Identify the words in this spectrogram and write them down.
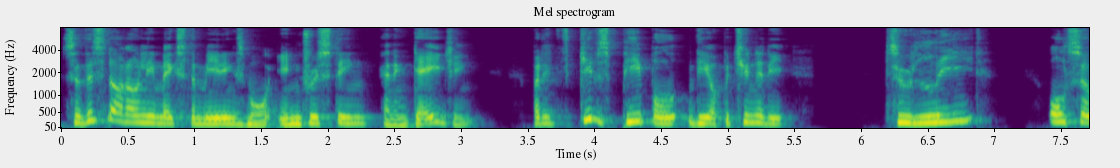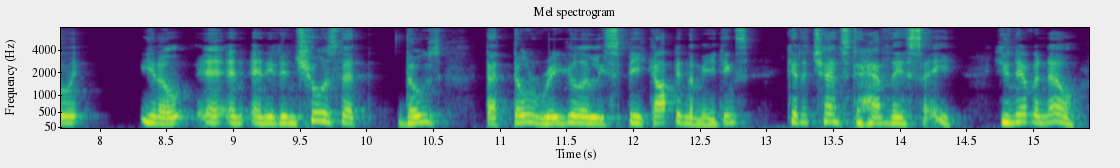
So this not only makes the meetings more interesting and engaging, but it gives people the opportunity to lead. Also, you know, and, and it ensures that those that don't regularly speak up in the meetings get a chance to have their say. You never know.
